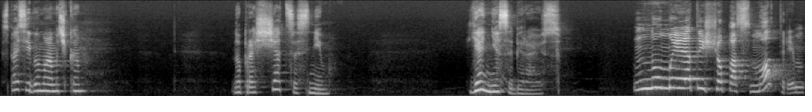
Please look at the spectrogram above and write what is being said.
Спасибо, мамочка. Но прощаться с ним я не собираюсь. Ну, мы это еще посмотрим.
